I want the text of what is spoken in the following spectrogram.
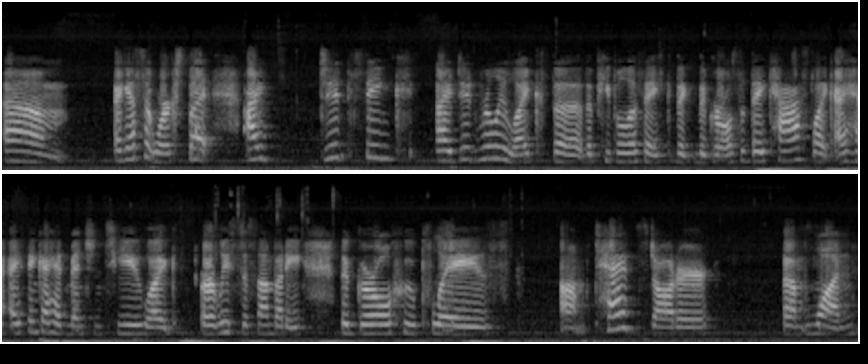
um, I guess it works. But I did think I did really like the the people that they the, the girls that they cast. Like I I think I had mentioned to you like or at least to somebody the girl who plays um, Ted's daughter. Um, one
